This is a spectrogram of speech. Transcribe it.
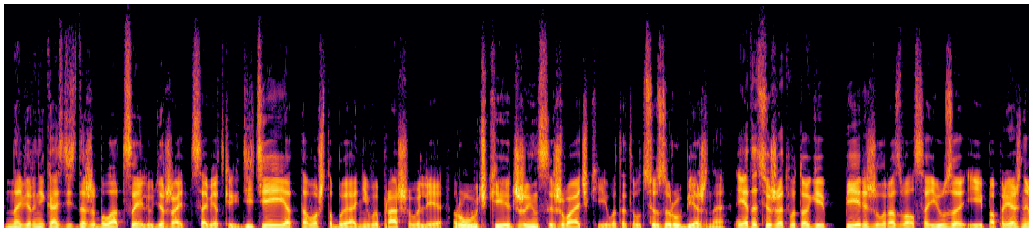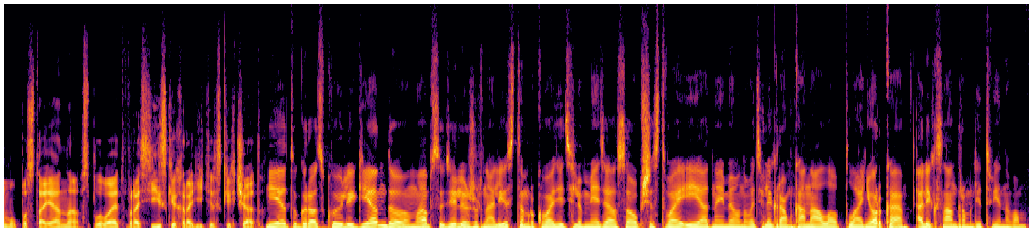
Наверняка здесь даже была цель удержать советских детей от того, чтобы они выпрашивали ручки, джинсы, жвачки и вот это вот все зарубежное. И этот сюжет в итоге пережил развал Союза и по-прежнему постоянно всплывает в российских родительских чатах. И эту городскую легенду мы обсудили с журналистом, руководителем медиасообщества и одноименного телеграм-канала «Планерка» Александром Литвиновым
